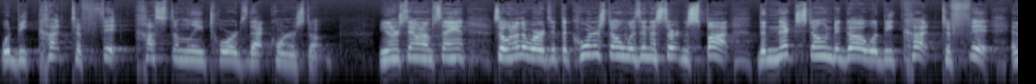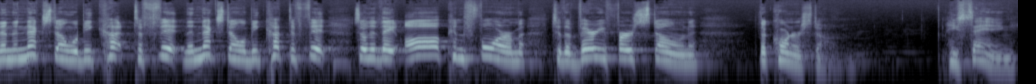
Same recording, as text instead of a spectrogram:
would be cut to fit customly towards that cornerstone. You understand what I'm saying? So, in other words, if the cornerstone was in a certain spot, the next stone to go would be cut to fit, and then the next stone would be cut to fit, and the next stone would be cut to fit, so that they all conform to the very first stone, the cornerstone. He's saying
